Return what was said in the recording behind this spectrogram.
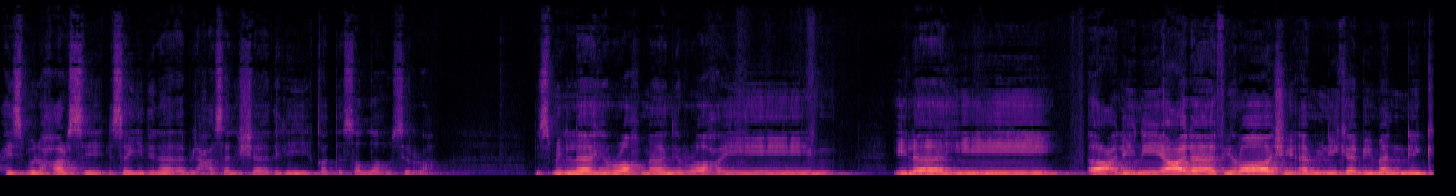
حزب الحرس لسيدنا أبي الحسن الشاذلي قدس الله سره. بسم الله الرحمن الرحيم. إلهي أعلني على فراش أمنك بمنك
